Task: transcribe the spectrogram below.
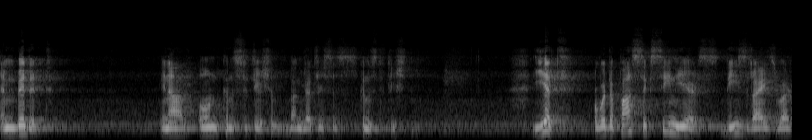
embedded in our own constitution, Bangladesh's constitution. Yet, over the past 16 years, these rights were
